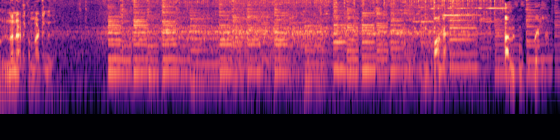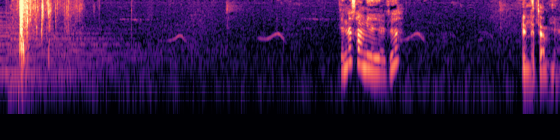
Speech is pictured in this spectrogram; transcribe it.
ஒன்றும் நடக்க மாட்டேங்குது. வாங்க சாமி கும்பிட்டு போயிடலாம் என்ன சாமி ஐயா இது இல்லை சாமியா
